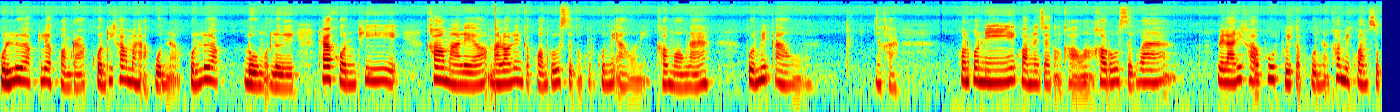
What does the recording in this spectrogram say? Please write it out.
คุณเลือกเลือกความรักคนที่เข้ามาหาคุณนะคุณเลือกดูหมดเลย ถ้าคนที่เข้ามาแล้วมาล้อเล่นกับความรู้สึกของคุณคุณไม่เอาเนี่ยเขามองนะ คุณไม่เอานะคะ คนคนนี้ความในใจของเขาเขารู้สึกว่าเวลาที่เขาพูดคุยกับคุณเขามีความสุข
